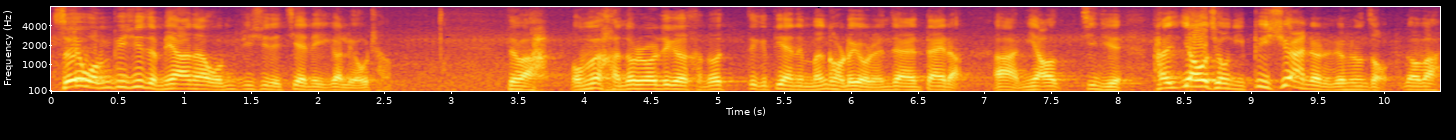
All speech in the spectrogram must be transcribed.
所以我们必须怎么样呢？我们必须得建立一个流程。对吧？我们很多时候这个很多这个店的门口都有人在那待着啊，你要进去，他要求你必须按照这流程走，知道吧？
